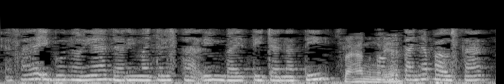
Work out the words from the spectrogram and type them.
Ya, saya Ibu Nuria dari Majelis Taklim Baiti Janati. Silahkan Mau bertanya Pak Ustadz,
